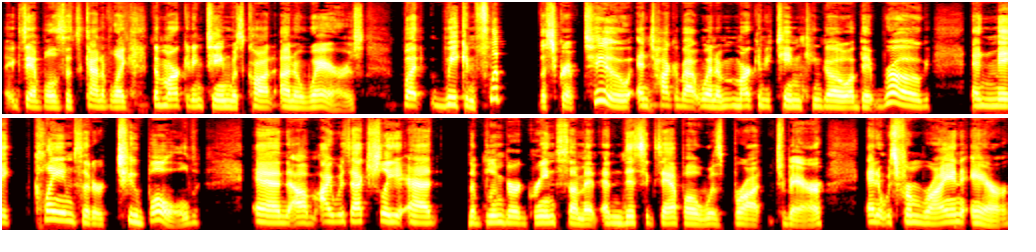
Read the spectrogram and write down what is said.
examples it's kind of like the marketing team was caught unawares but we can flip the script too and talk about when a marketing team can go a bit rogue and make claims that are too bold. And um, I was actually at the Bloomberg Green Summit, and this example was brought to bear, and it was from Ryanair.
